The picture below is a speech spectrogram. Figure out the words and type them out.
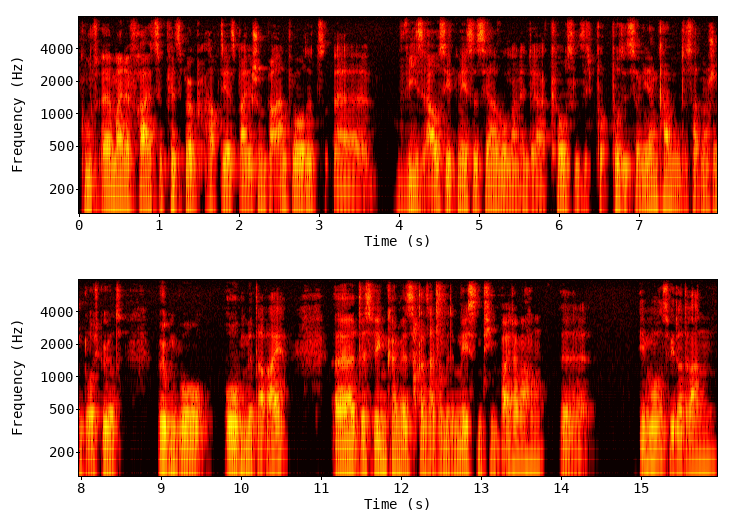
Gut, äh, meine Frage zu Pittsburgh habt ihr jetzt beide schon beantwortet. Äh, wie es aussieht nächstes Jahr, wo man in der Coastal sich po positionieren kann, das hat man schon durchgehört. Irgendwo oben mit dabei. Äh, deswegen können wir jetzt ganz einfach mit dem nächsten Team weitermachen. Äh, Immo ist wieder dran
